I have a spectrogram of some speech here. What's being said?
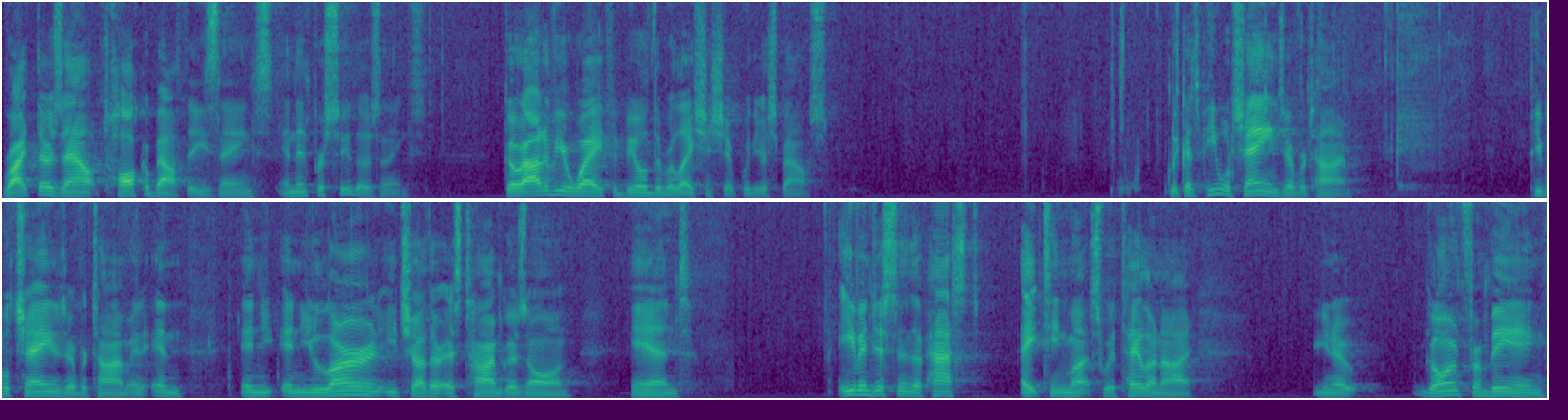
Write those out, talk about these things, and then pursue those things. Go out of your way to build the relationship with your spouse. Because people change over time. People change over time, and, and, and, you, and you learn each other as time goes on. And even just in the past 18 months with Taylor and I, you know, going from being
